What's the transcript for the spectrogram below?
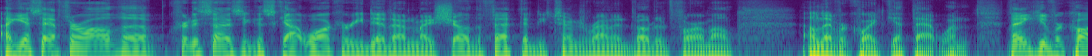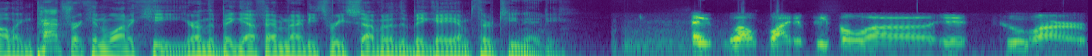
I guess after all the criticizing of Scott Walker he did on my show, the fact that he turned around and voted for him, I'll, I'll never quite get that one. Thank you for calling. Patrick in Waunakee, you're on the Big FM 93.7 and the Big AM 1380. Hey, well, why do people uh, it, who are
